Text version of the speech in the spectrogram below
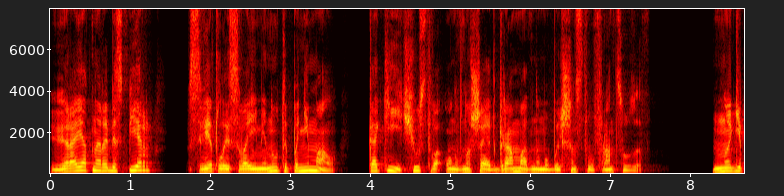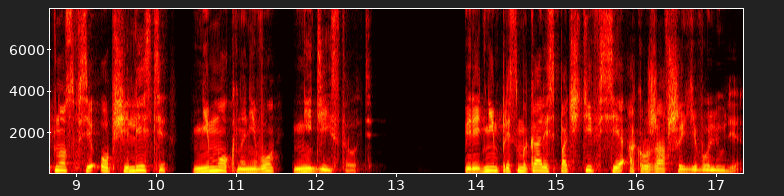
Вероятно, Робеспьер в светлые свои минуты понимал, какие чувства он внушает громадному большинству французов. Но гипноз всеобщей лести не мог на него не действовать. Перед ним присмыкались почти все окружавшие его люди.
